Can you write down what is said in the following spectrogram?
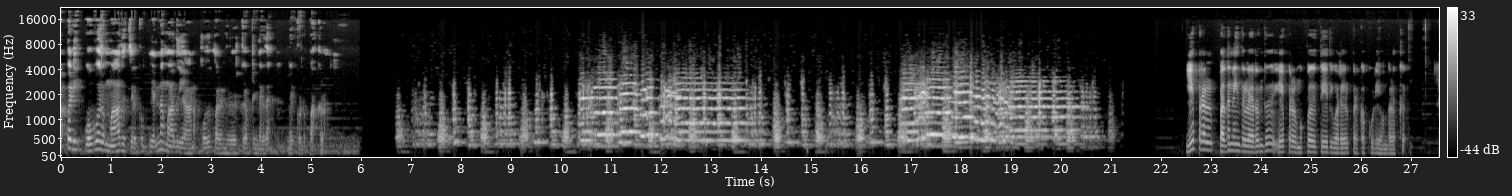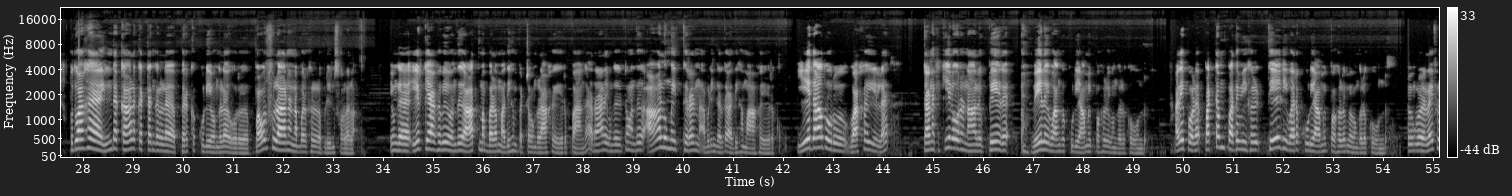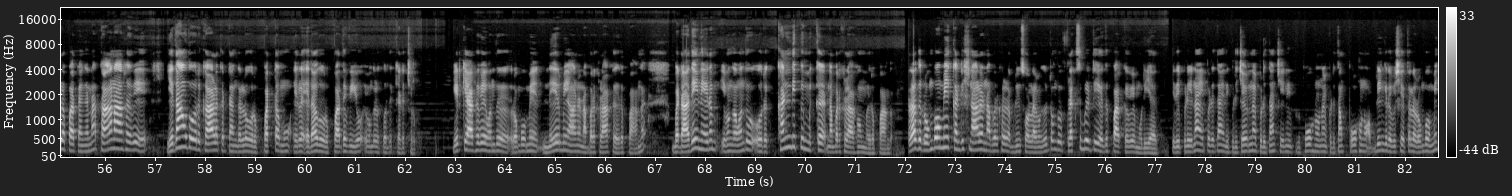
அப்படி ஒவ்வொரு மாதத்திற்கும் என்ன மாதிரியான பொது பலன்கள் இருக்குது அப்படிங்கிறத மேற்கொண்டு பார்க்கலாம். ஏப்ரல் பதினைந்திலிருந்து ஏப்ரல் முப்பது தேதி வரையில் பிறக்கக்கூடியவங்களுக்கு பொதுவாக இந்த காலகட்டங்களில் பிறக்கக்கூடியவங்கள ஒரு பவர்ஃபுல்லான நபர்கள் அப்படின்னு சொல்லலாம். இவங்க இயற்கையாகவே வந்து ஆத்ம பலம் அதிகம் பெற்றவங்களாக இருப்பாங்க. அதனால் இவங்ககிட்ட வந்து ஆளுமை திறன் அப்படிங்கிறது அதிகமாக இருக்கும். ஏதாவது ஒரு வகையில் தனக்கு கீழே ஒரு நாலு பேரை வேலை வாங்கக்கூடிய அமைப்புகள் இவங்களுக்கு உண்டு. அதே போல் பட்டம் பதவிகள் தேடி வரக்கூடிய அமைப்புகளும் இவங்களுக்கு உண்டு. இவங்களோட லைஃப்பில் பார்த்தீங்கன்னா தானாகவே ஏதாவது ஒரு காலகட்டங்களில் ஒரு பட்டமோ இல்லை ஏதாவது ஒரு பதவியோ இவங்களுக்கு வந்து கிடச்சிருக்கும். இயற்கையாகவே வந்து ரொம்பவுமே நேர்மையான நபர்களாக இருப்பாங்க. பட் அதே நேரம் இவங்க வந்து ஒரு கண்டிப்பு மிக்க நபர்களாகவும் இருப்பாங்க. அதாவது ரொம்பவுமே கண்டிஷனான நபர்கள் அப்படின்னு சொல்லலாம். இவங்ககிட்ட வந்து ஒரு ஃப்ளெக்சிபிலிட்டி எதிர்பார்க்கவே முடியாது. இது இப்படின்னா இப்படி தான் இது இப்படி செய்யணும்னா இப்படி தான் செய்யணும் இப்படி போகணும்னா இப்படி தான் போகணும் அப்படிங்கிற விஷயத்தில் ரொம்பவுமே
